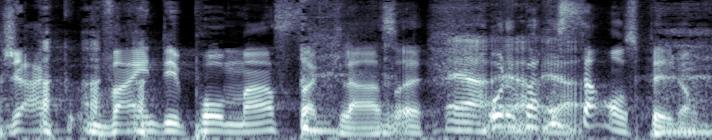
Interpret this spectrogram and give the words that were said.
Jack Weindepot Masterclass. Ja, oder Barista-Ausbildung.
